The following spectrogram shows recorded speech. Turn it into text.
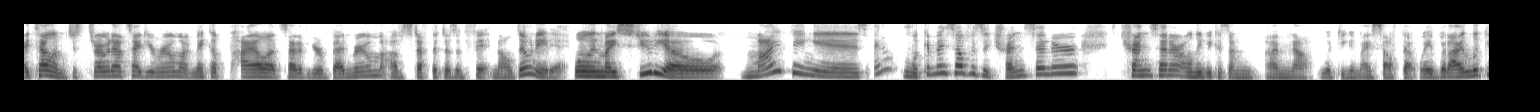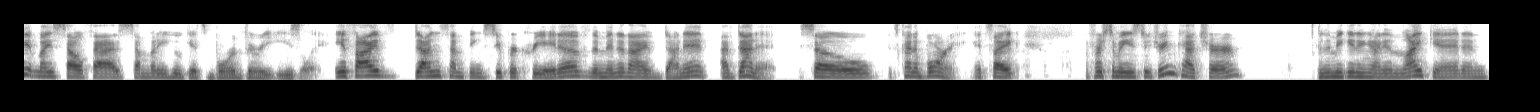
I tell him, just throw it outside your room, uh, make a pile outside of your bedroom of stuff that doesn't fit, and I'll donate it. Well, in my studio, my thing is I don't look at myself as a trend center, trend center only because I'm I'm not looking at myself that way, but I look at myself as somebody who gets bored very easily. If I've done something super creative, the minute I've done it, I've done it. So it's kind of boring. It's like the first time I used a dream catcher in the beginning, I didn't like it. And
